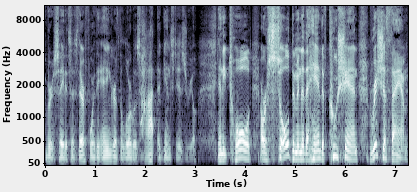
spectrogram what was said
Verse 8, it says, Therefore the anger of the Lord was hot against Israel. And he told or sold them into the hand of Cushan Rishathaim.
